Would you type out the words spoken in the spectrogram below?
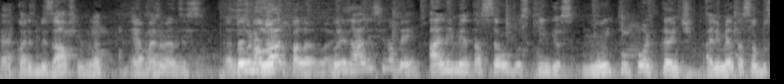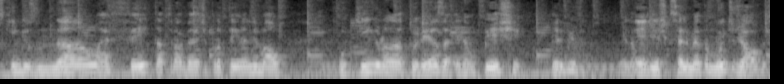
É Aquarismo Bizarro, se não me engano. É, mais ou menos isso. É dois Gurizada- malucos falando. vai. Gurizada ensina bem. Alimentação dos kingios, muito importante. A alimentação dos kingios não é feita através de proteína animal. O king na natureza, ele é um peixe herbívoro. Ele é um Ele- que se alimenta muito de algas.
